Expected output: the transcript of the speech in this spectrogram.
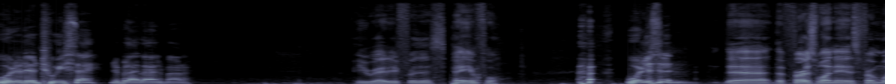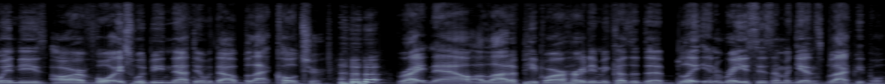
What did the tweet say? The Black Lives Matter? You ready for this? Painful. what is it? The the first one is from Wendy's. Our voice would be nothing without black culture. right now, a lot of people are hurting because of the blatant racism against black people.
